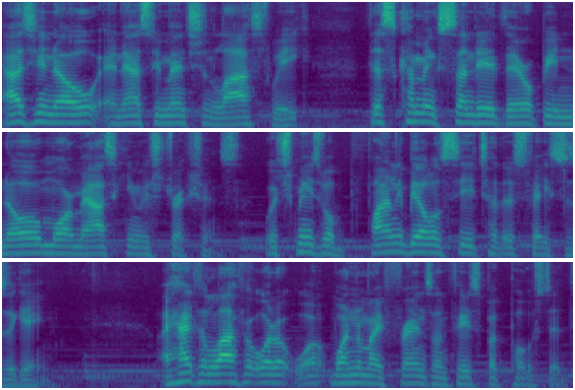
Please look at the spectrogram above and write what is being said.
As you know, and as we mentioned last week, this coming Sunday, there will be no more masking restrictions, which means we'll finally be able to see each other's faces again. I had to laugh at what one of my friends on Facebook posted.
